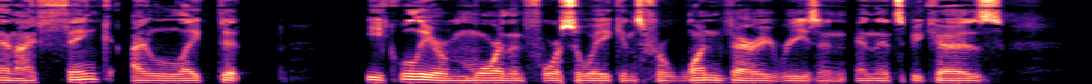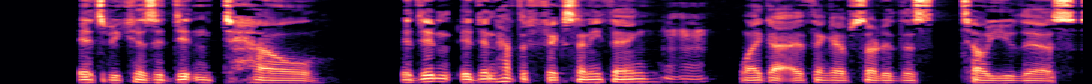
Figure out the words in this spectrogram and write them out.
and I think I liked it equally or more than Force Awakens for one very reason and it's because it's because it didn't tell it didn't it didn't have to fix anything. hmm Like I, I think I've started this tell you this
